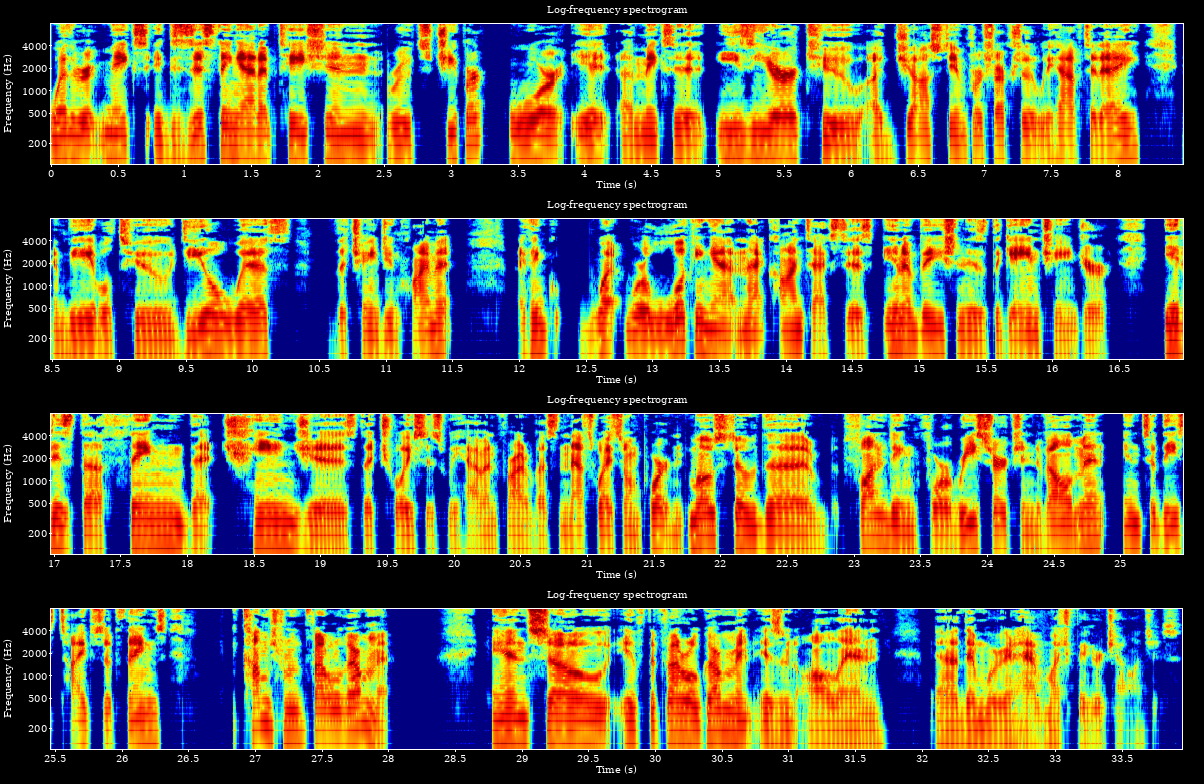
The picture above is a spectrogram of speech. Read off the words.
whether it makes existing adaptation routes cheaper or it uh, makes it easier to adjust infrastructure that we have today and be able to deal with the changing climate. I think what we're looking at in that context is innovation is the game changer. It is the thing that changes the choices we have in front of us. And that's why it's so important. Most of the funding for research and development into these types of things comes from the federal government. And so if the federal government isn't all in, uh, then we're going to have much bigger challenges.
